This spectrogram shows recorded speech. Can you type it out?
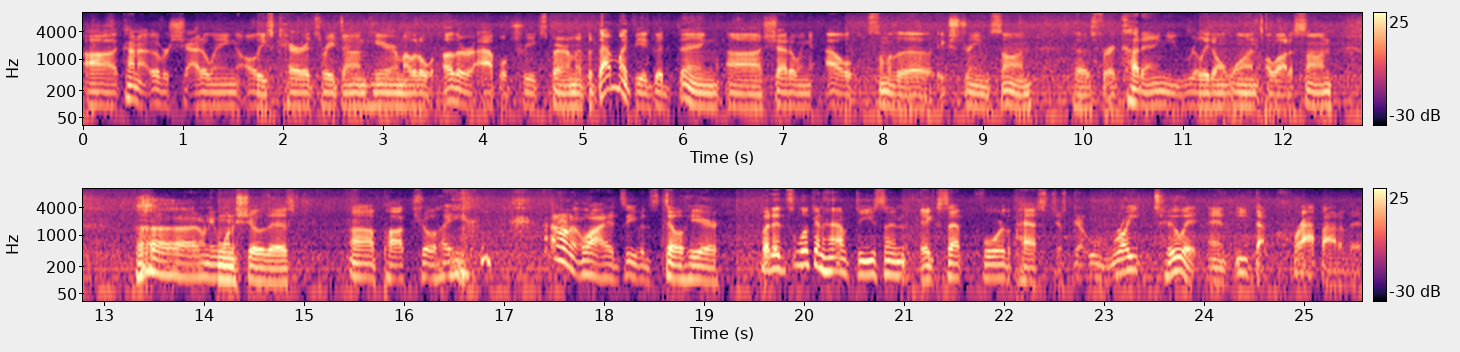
Uh, kind of overshadowing all these carrots right down here, my little other apple tree experiment. But that might be a good thing, uh, shadowing out some of the extreme sun because for a cutting you really don't want a lot of sun. I don't even want to show this. Uh, pak choi. I don't know why it's even still here. But it's looking half decent, except for the pests just go right to it and eat the crap out of it.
